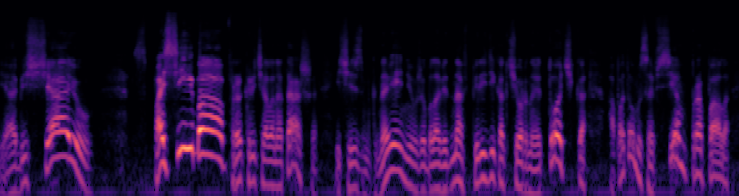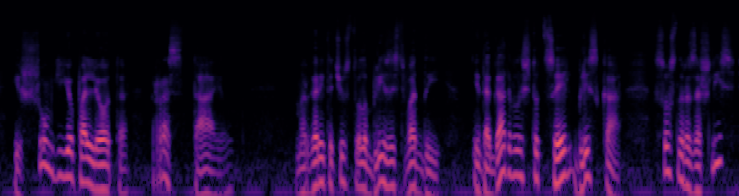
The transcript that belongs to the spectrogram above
я обещаю!» «Спасибо!» — прокричала Наташа, и через мгновение уже была видна впереди, как черная точка, а потом и совсем пропала, и шум ее полета растаял. Маргарита чувствовала близость воды и догадывалась, что цель близка. Сосны разошлись,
